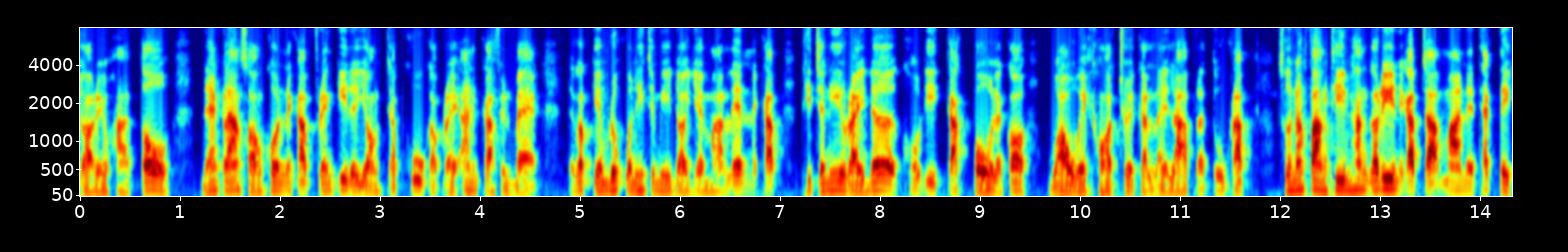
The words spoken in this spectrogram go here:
จอเรลฮาโต้แดนกลาง 2 คนนะครับเฟรงกี้เดยองจับคู่กับไรอันกาเฟนแบกแล้วก็เกมรุกวันนี้จะมีดอยเยมาเล่นนะครับทิจานี่ไรเดอร์โคดี้กักโป แล้วก็วาลเวกฮอตช่วยกันไล่ล่าประตูครับ ส่วนทางฝั่งทีมฮังการีนะครับจะมาในแท็กติก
